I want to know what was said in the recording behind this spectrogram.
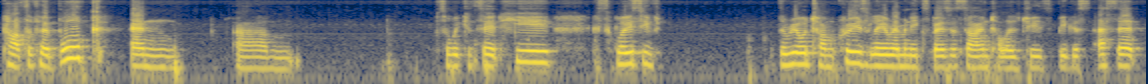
parts of her book and um, so we can see it here exclusive the real Tom Cruise, Leah Remini exposes Scientology's biggest asset.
